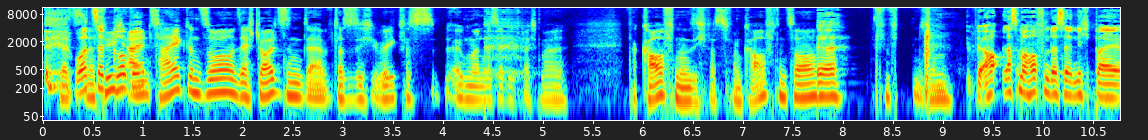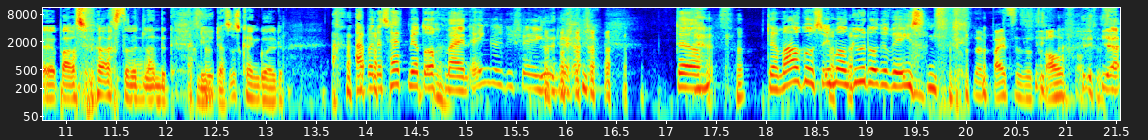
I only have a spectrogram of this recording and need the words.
das natürlich allen zeigt und so und sehr stolz ist und äh, dass er sich überlegt, was irgendwann, dass er die vielleicht mal verkaufen und sich was von kauft und so. Ja. Fünf- so Lass mal hoffen, dass er nicht bei äh, Bares Ferraris damit landet. Nee, das ist kein Gold. Aber das hat mir doch mein Engel geschenkt. Der, der Markus immer ein Güter gewesen. dann beißt er so drauf. Auf das, Ja.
